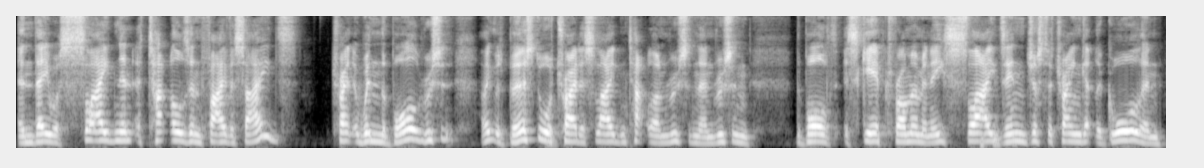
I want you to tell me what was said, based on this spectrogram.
and they were sliding into tackles and five sides trying to win the ball. Rusyn I think it was Burstow tried to slide and tackle on Rusyn then Rusyn the ball escaped from him and he slides in just to try and get the goal. And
